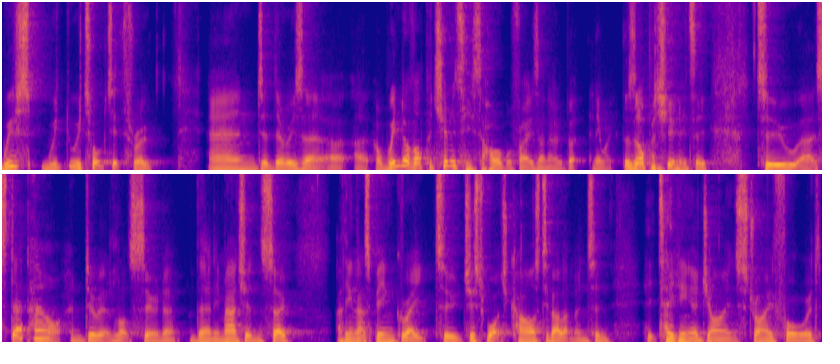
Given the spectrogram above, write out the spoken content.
we've we, we talked it through, and there is a, a, a, window of opportunity. It's a horrible phrase, I know, but anyway, there's an opportunity to uh, step out and do it a lot sooner than imagined. So I think that's been great to just watch Carl's development and taking a giant stride forward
